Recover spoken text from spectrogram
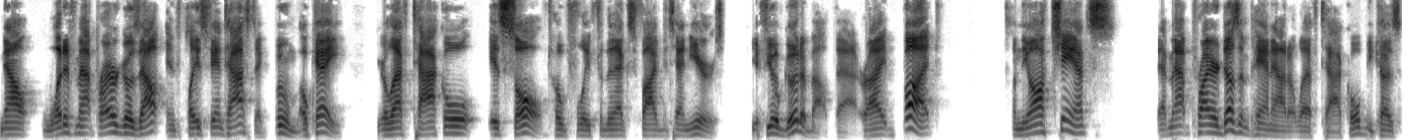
Now, what if Matt Pryor goes out and plays fantastic? Boom. Okay. Your left tackle is solved, hopefully, for the next five to 10 years. You feel good about that, right? But on the off chance that Matt Pryor doesn't pan out at left tackle because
